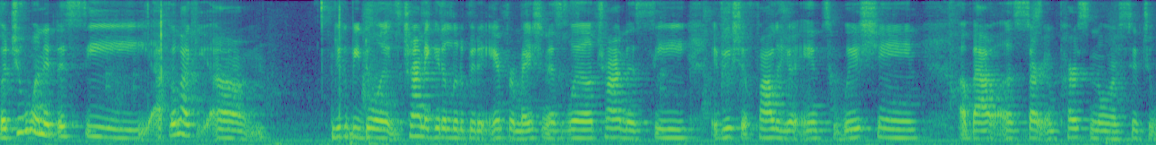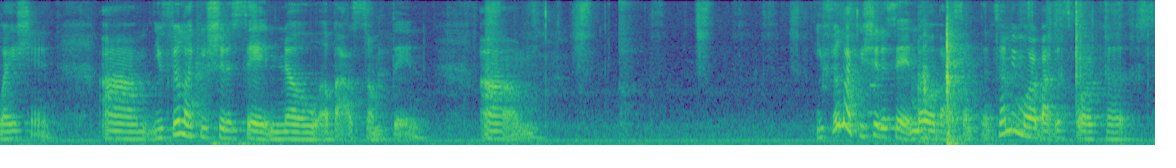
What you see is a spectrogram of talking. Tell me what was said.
but you wanted to see. I feel like um, you could be doing trying to get a little bit of information as well, trying to see if you should follow your intuition about a certain person or a situation. Um, you feel like you should have said no about something. Um, you feel like you should have said no about something. Tell me more about this Four of Cups.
